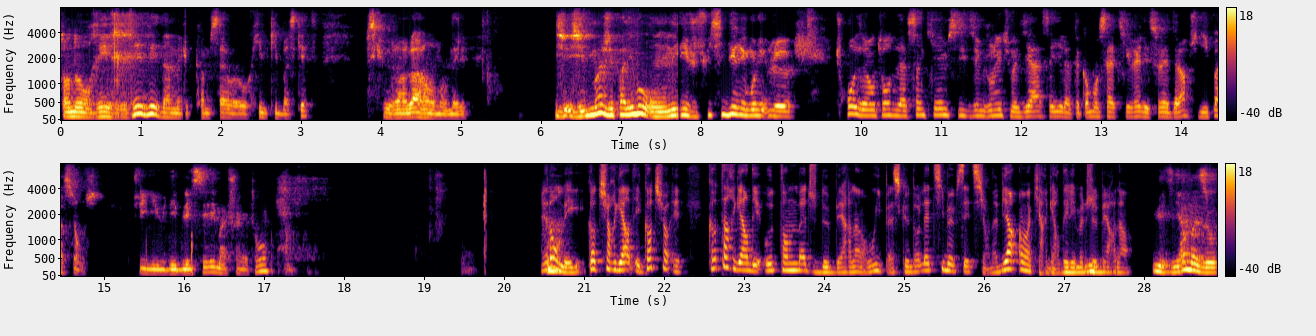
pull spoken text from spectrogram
T'en aurais rêvé d'un mec comme ça au Khimki Basket. Parce que là, là, on en est. J'ai- moi, j'ai pas les mots. On est, je suis sidéré. Moi, le, je crois aux alentours de la cinquième, sixième journée, tu m'as dit, ah, ça y est, là, t'as commencé à tirer les sonnettes d'alarme. Je te dis, patience. Il y a eu des blessés, machin et tout. Mais non, mais quand tu regardes, et quand tu et quand as regardé autant de matchs de Berlin, oui, parce que dans la team upset, il y en a bien un qui a regardé les matchs de Berlin, Mais viens, Mazo.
